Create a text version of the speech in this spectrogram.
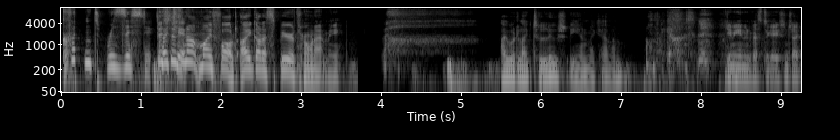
couldn't resist it. This could is you? not my fault. I got a spear thrown at me. I would like to loot Ian McKellen. Oh my god! Give me an investigation check.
